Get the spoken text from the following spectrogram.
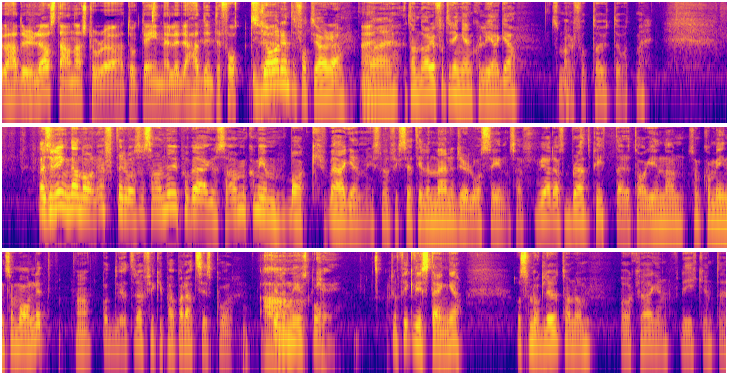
du- hade du löst det annars tror du, att du åkte in? Eller hade du inte fått? Jag hade inte fått göra det. Nej. Nej. utan då hade jag fått ringa en kollega som hade fått ta ut det åt mig. Alltså ringde han dagen efter och så sa han nu är vi på väg och sa ja, men kom in bakvägen. Liksom jag fick se till en manager och låsa in. Så här, vi hade haft Brad Pitt där ett tag innan som kom in som vanligt. Ja. Och du vet, det där fick ju paparazzis på. Ah, eller nys på. okej. Då fick vi stänga och smuggla ut honom bakvägen. Det gick ju inte.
